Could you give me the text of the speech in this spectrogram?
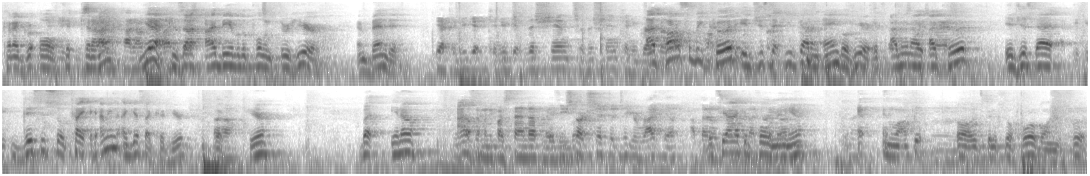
Can I, gr- oh, you- can, can I? you cut out Yeah, cause this? I, I'd be able to pull him through here and bend it. Yeah, can you get, can you get this shin to this shin? Can you grab? I grapevine? possibly could, it's just that he's got an angle here. If, I mean, I, I could, it's just that i- i- this is so tight. I mean, I guess I could here, but Uh-huh. here. But, you know, I, I mean, if I stand up, maybe. If you start shifting to your right hip, I bet but see, go I with could pull him in here and, and lock it. Oh, it's gonna feel horrible on your foot.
